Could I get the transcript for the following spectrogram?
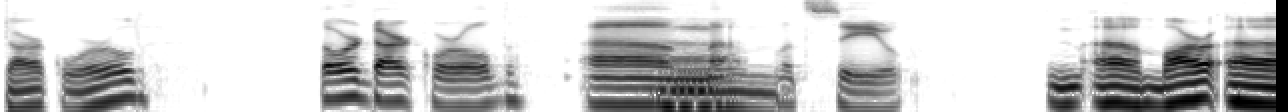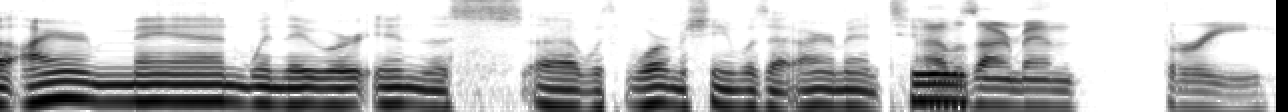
Dark World. Thor: Dark World. Um, Um, let's see. Uh, Mar- uh, Iron Man when they were in this uh, with War Machine was that Iron Man two? That was Iron Man three.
